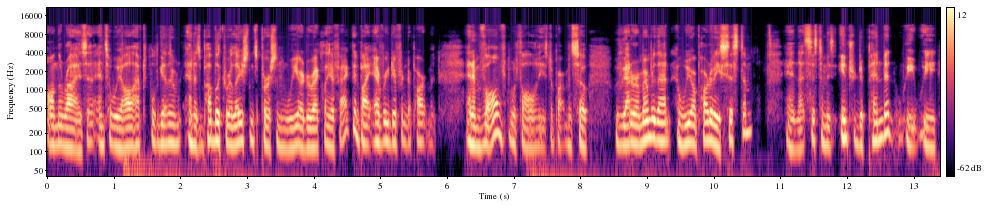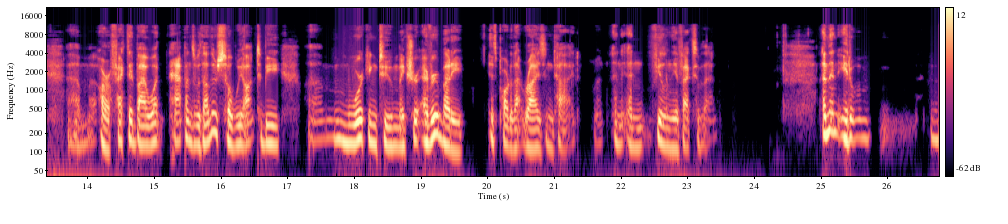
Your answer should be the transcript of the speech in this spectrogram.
on the rise. And so we all have to pull together. And as a public relations person, we are directly affected by every different department and involved with all of these departments. So we've got to remember that we are part of a system and that system is interdependent. We, we um, are affected by what happens with others. So we ought to be um, working to make sure everybody is part of that rising tide right? and, and feeling the effects of that. And then, you know,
